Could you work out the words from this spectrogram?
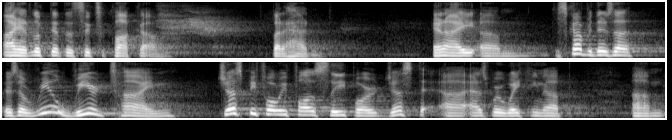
I had looked at the six o'clock hour, but I hadn't. And I um, discovered there's a, there's a real weird time just before we fall asleep or just uh, as we're waking up um,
